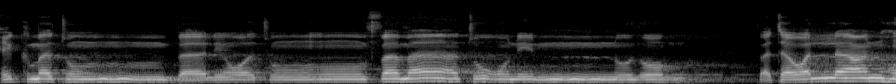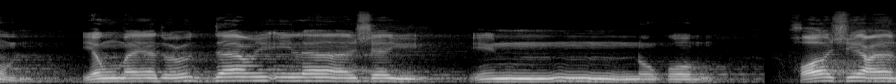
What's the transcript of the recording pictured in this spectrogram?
حكمة بالغة فما تغني النذر. فتول عنهم يوم يدعو الداع إلى شيء نقر خاشعا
